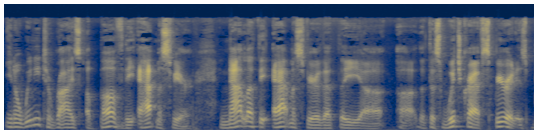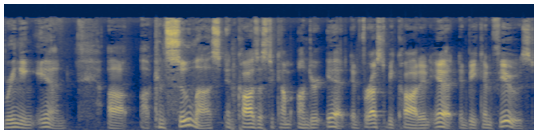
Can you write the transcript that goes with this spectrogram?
you know, we need to rise above the atmosphere, not let the atmosphere that the uh, uh, that this witchcraft spirit is bringing in uh, uh, consume us and cause us to come under it, and for us to be caught in it and be confused.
